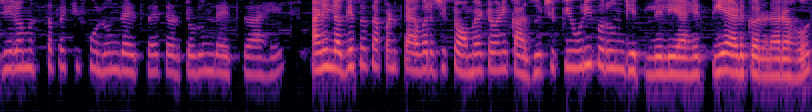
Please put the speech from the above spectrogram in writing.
जिरं मस्तपैकी फुलून द्यायचं आहे तडतडून द्यायचं आहे. आणि लगेचच आपण त्यावर जी टॉमॅटो आणि काजूची प्युरी करून घेतलेली आहे ती ॲड करणार आहोत.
